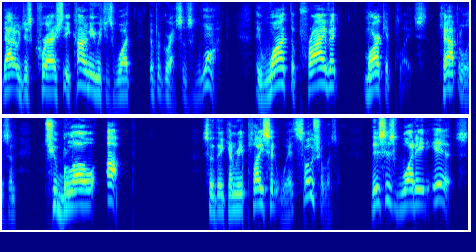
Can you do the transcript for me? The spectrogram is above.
That would just crash the economy, which is what the progressives want. They want the private marketplace, capitalism, to blow up so they can replace it with socialism. This is what it is.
